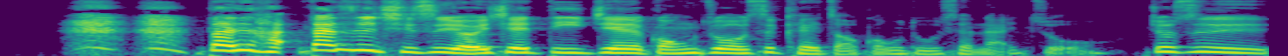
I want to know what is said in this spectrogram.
但是还但是其实有一些低阶的工作是可以找工读生来做，就是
